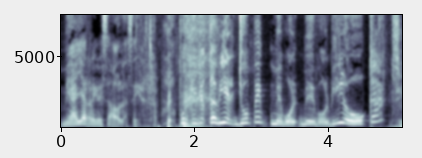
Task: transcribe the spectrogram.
Me haya regresado las cejas, chamo. Pe- Porque yo, Gabriel, yo me, me, vol- me volví loca Sí,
